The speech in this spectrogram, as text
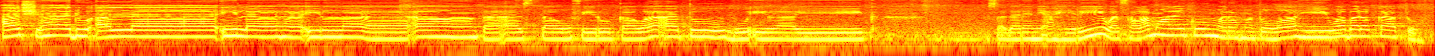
Ashhadu an la ilaha illa anta astaghfiruka wa atubu ilaik. Saudara ini akhiri. Wassalamualaikum warahmatullahi wabarakatuh.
